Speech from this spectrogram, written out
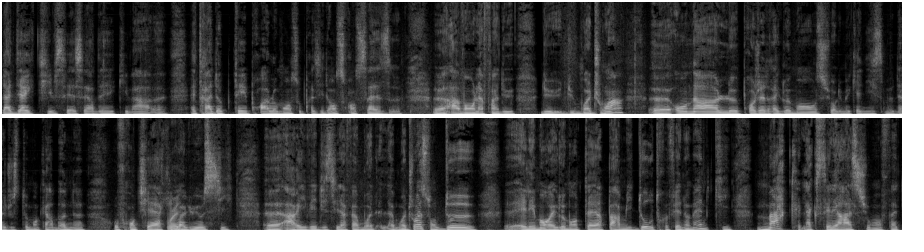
la directive CSRD qui va être adoptée probablement sous présidence française euh, avant la fin du, du, du mois de juin. Euh, on a le projet de règlement sur le mécanisme d'ajustement carbone euh, aux frontières qui va lui aussi arriver d'ici la fin mois, la mois de juin. Ce sont deux éléments réglementaires parmi d'autres phénomènes qui marquent l'accélération en fait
